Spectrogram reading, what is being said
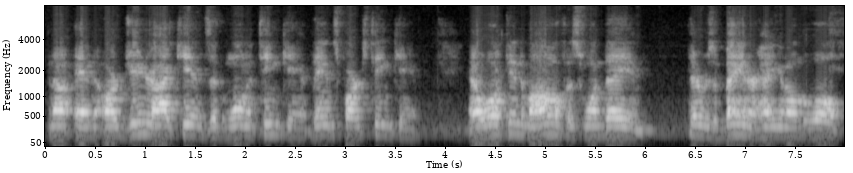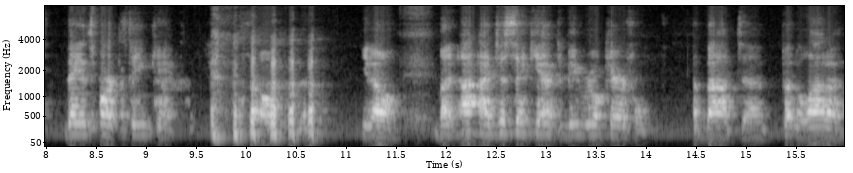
And, I, and our junior high kids had won a team camp, Dan Sparks team camp. And I walked into my office one day and there was a banner hanging on the wall, Dan Sparks team camp. So, you know, but I, I just think you have to be real careful about uh, putting a lot of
